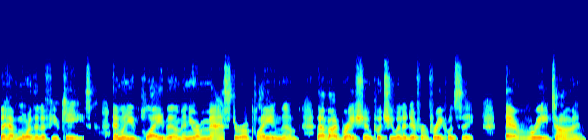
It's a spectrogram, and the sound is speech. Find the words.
They have more than a few keys. And when you play them and you're a master of playing them, that vibration puts you in a different frequency. Every time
